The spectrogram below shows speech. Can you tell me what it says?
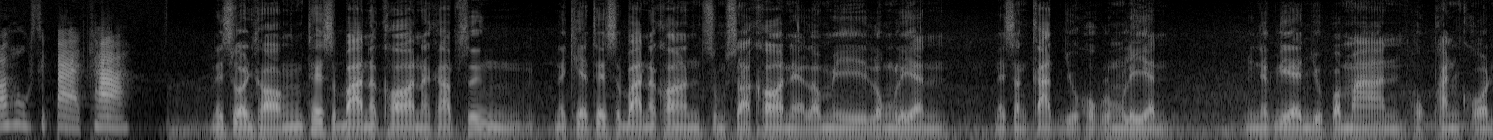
2568 ค่ะ ในส่วนของเทศบาลนครนะครับ ซึ่งในเขตเทศบาลนครสมุทรสาครเนี่ยเรามีโรงเรียนในสังกัดอยู่ 6 โรงเรียน มีนักเรียนอยู่ประมาณ 6,000 คน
